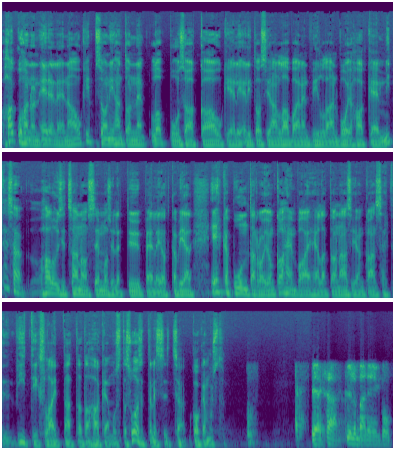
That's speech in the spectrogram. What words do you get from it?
hakuhan on edelleen auki. Se on ihan tonne loppuun saakka auki, eli, eli tosiaan Love Island Villaan voi hakea. Mitä sä haluaisit sanoa semmoisille tyypeille, jotka vielä ehkä puntaroi on kahden vaiheella ton asian kanssa, että viittiinkö laittaa tota hakemusta? Suosittelisit sä kokemusta? Tiedätkö kyllä mä niin kuin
